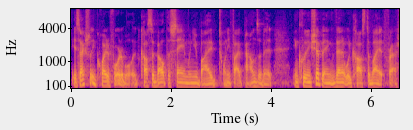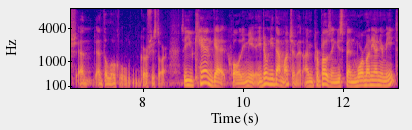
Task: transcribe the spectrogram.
it's actually quite affordable. It costs about the same when you buy 25 pounds of it. including shipping, than it would cost to buy it fresh at, at the local grocery store. So you can get quality meat, and you don't need that much of it. I'm proposing you spend more money on your meat,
